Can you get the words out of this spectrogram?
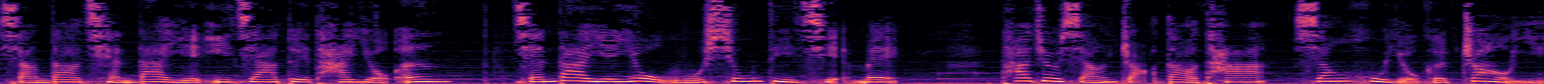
想到钱大爷一家对他有恩，钱大爷又无兄弟姐妹，他就想找到他，相互有个照应。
